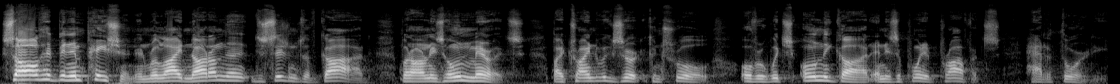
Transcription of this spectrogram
Saul had been impatient and relied not on the decisions of God, but on his own merits by trying to exert control over which only God and his appointed prophets had authority.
